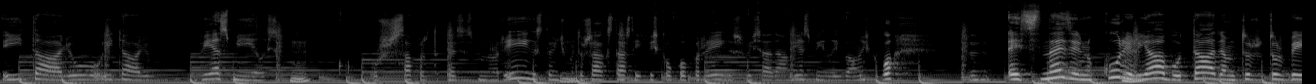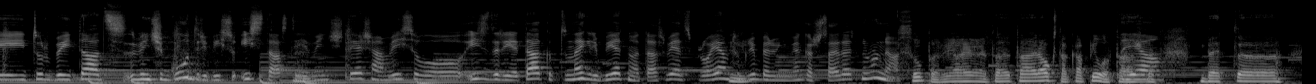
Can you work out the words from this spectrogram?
itāļu, itāļu viesmīlis. Mm kurš saprata, ka es esmu no Rīgas. Viņš mm. man tur sāka stāstīt visu kaut ko par Rīgas, visādām viesmīlībām. Es nezinu, kur mm. ir mhm. jābūt tādam. Tur, tur, bija, tur bija tāds, viņš gudri visu izstāstīja. Mm. Viņš tiešām visu izdarīja tā, ka tu negribi iet no tās vietas projām. Tu mm. gribi ar viņu vienkārši sēdēt un runāt. Super, jā, jā tā, tā ir augstākā pilotāža. Bet, bet uh,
